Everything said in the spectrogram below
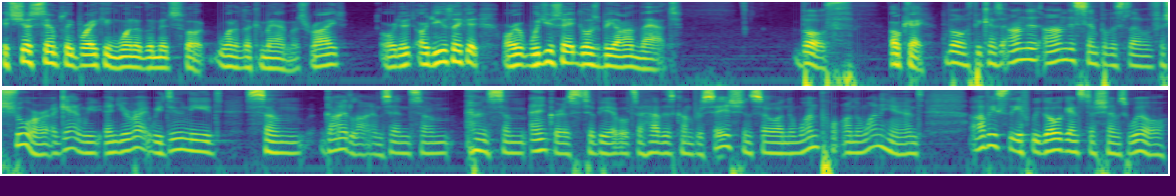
it's just simply breaking one of the mitzvot, one of the commandments, right? Or did, or do you think it, or would you say it goes beyond that? Both. Okay. Both, because on the on the simplest level, for sure. Again, we and you're right. We do need some guidelines and some some anchors to be able to have this conversation. So on the one po- on the one hand, obviously, if we go against Hashem's will,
